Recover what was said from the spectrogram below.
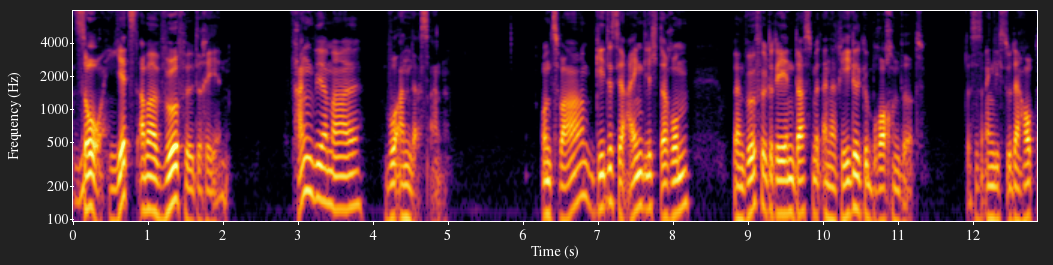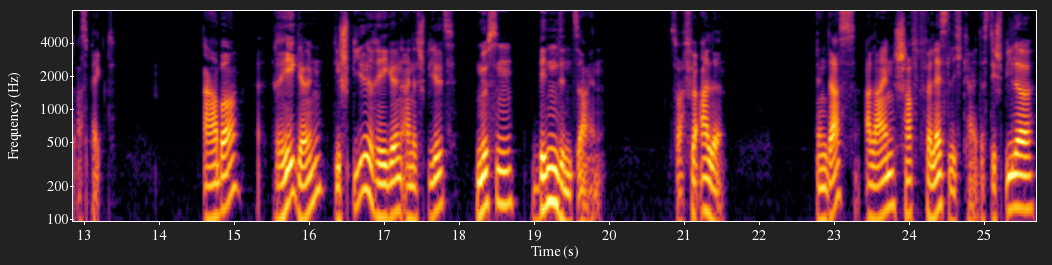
So, jetzt aber Würfel drehen. Fangen wir mal woanders an. Und zwar geht es ja eigentlich darum, beim Würfeldrehen, dass mit einer Regel gebrochen wird. Das ist eigentlich so der Hauptaspekt. Aber Regeln, die Spielregeln eines Spiels müssen bindend sein. Zwar für alle. Denn das allein schafft Verlässlichkeit, dass die Spieler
